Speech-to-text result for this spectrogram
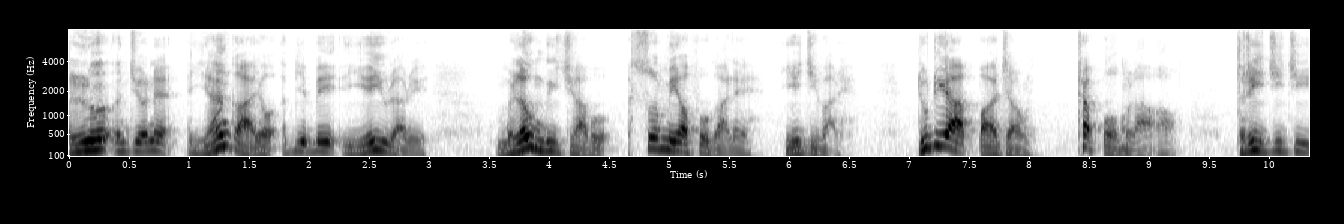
အလွန်အကျွံနဲ့အရန်ကာရောအပြစ်ပေးအရေးယူတာတွေမလုံမိကြဖို့အစွန်းမရောက်ဖို့ကလည်းအရေးကြီးပါတယ်ဒုတိယပါကြောင်ထပ်ပေါ်မလာအောင်သတိကြီးကြီး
